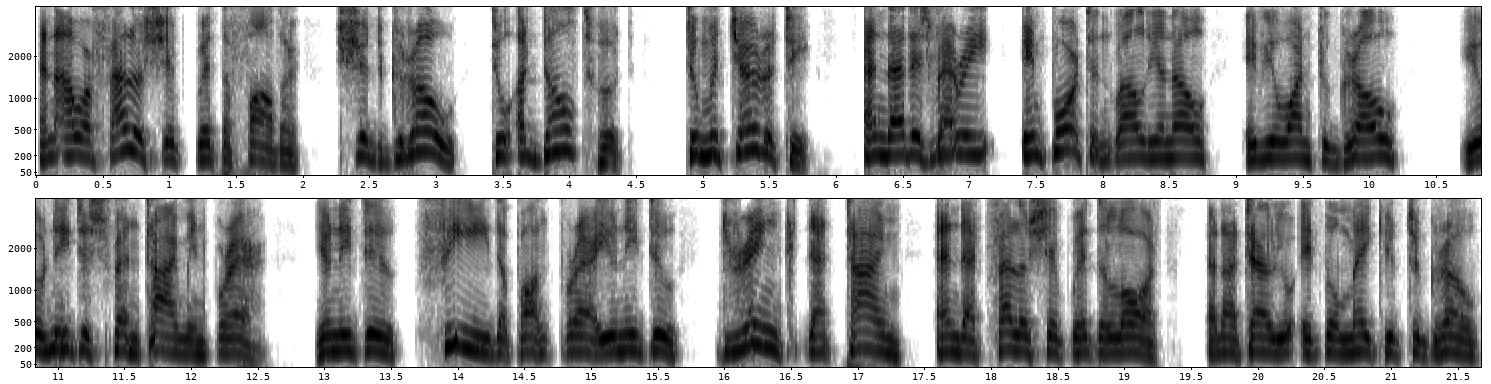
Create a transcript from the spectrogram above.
and our fellowship with the Father should grow to adulthood, to maturity. And that is very important. Well, you know, if you want to grow, you need to spend time in prayer. You need to feed upon prayer. You need to drink that time and that fellowship with the Lord. And I tell you, it will make you to grow.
